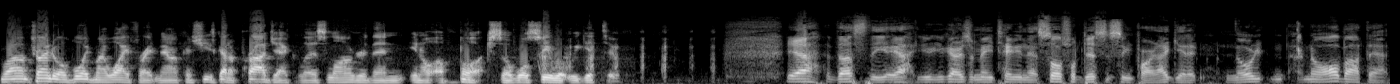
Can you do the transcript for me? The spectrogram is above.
Well, I'm trying to avoid my wife right now because she's got a project list longer than you know a book. So we'll see what we get to. Yeah, thus the yeah you, you guys are maintaining that social distancing part. I get it. Know know all about that.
